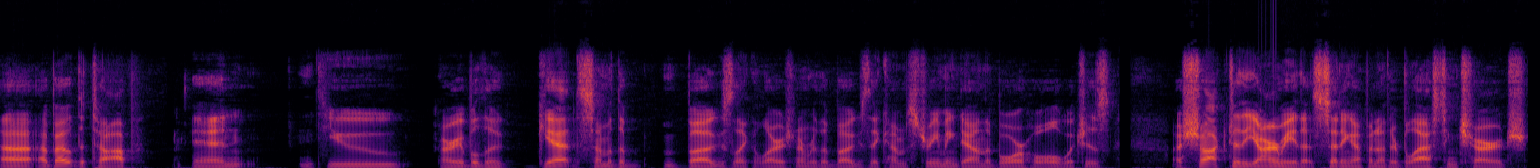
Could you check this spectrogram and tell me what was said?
uh, about the top, and you are able to get some of the bugs, like a large number of the bugs. They come streaming down the borehole, which is a shock to the army that's setting up another blasting charge.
